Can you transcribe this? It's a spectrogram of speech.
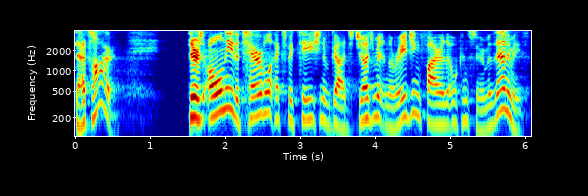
That's hard. There's only the terrible expectation of God's judgment and the raging fire that will consume his enemies.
